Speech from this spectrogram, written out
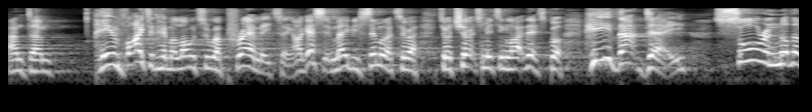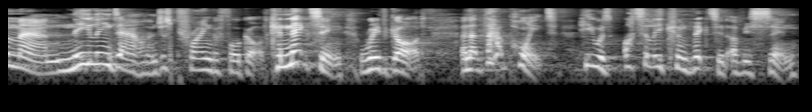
And um, he invited him along to a prayer meeting. I guess it may be similar to a, to a church meeting like this. But he that day saw another man kneeling down and just praying before God, connecting with God. And at that point, he was utterly convicted of his sin.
